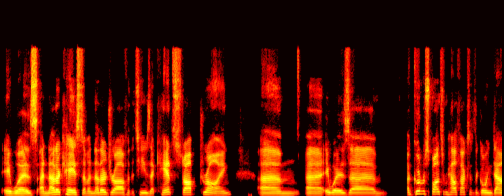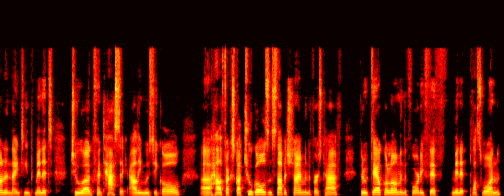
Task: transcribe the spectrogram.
It was another case of another draw for the teams that can't stop drawing. Um, uh, it was um, a good response from Halifax after going down in 19th minute to a fantastic Ali Musse goal. Uh, Halifax got two goals in stoppage time in the first half, through Teo Colom in the 45th minute plus one,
